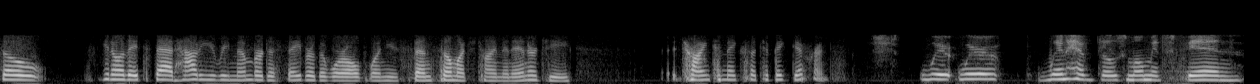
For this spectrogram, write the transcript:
So you know, it's that how do you remember to savor the world when you spend so much time and energy trying to make such a big difference? Where where when have those moments been?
